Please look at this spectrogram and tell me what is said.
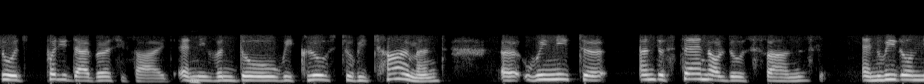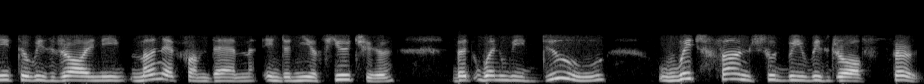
So it's pretty diversified. And mm. even though we're close to retirement, uh, we need to understand all those funds and we don't need to withdraw any money from them in the near future. But when we do, which fund should we withdraw first?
